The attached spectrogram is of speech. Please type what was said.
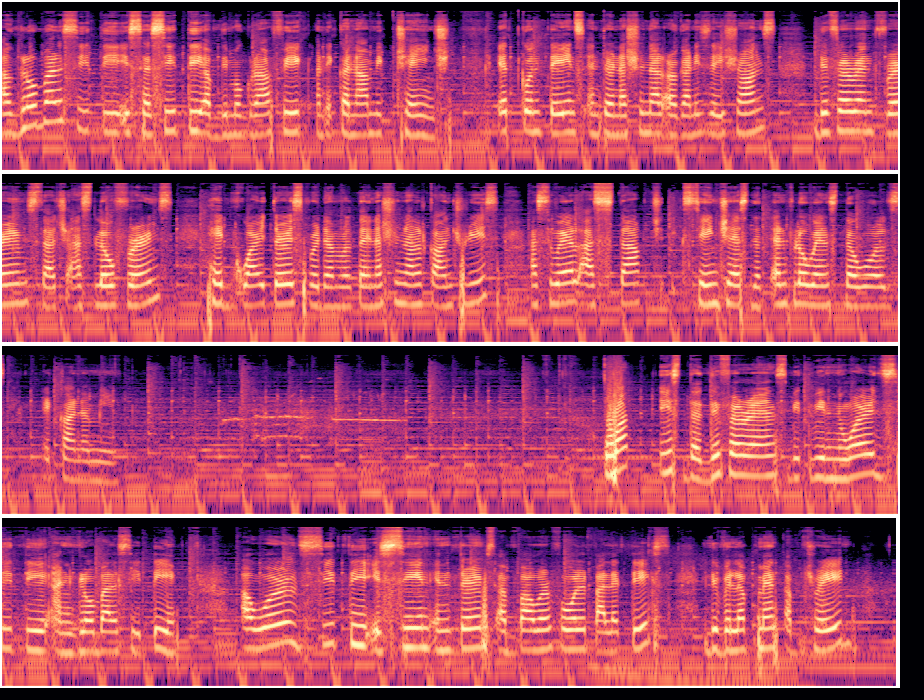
A global city is a city of demographic and economic change. It contains international organizations, different firms such as law firms, headquarters for the multinational countries, as well as stock exchanges that influence the world's economy. What is the difference between world city and global city? A world city is seen in terms of powerful politics, development of trade,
